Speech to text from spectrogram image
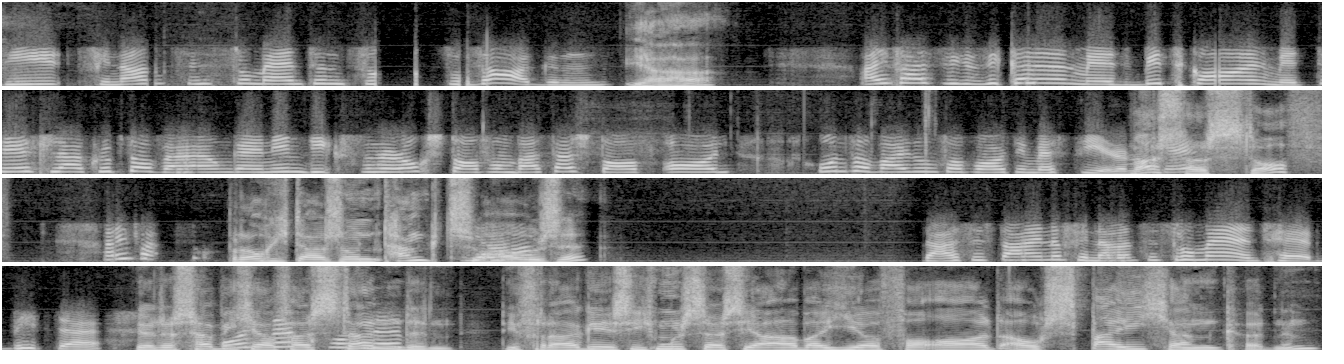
die Finanzinstrumenten zu, zu sagen. Ja, Einfach, Sie, Sie können mit Bitcoin, mit Tesla, Kryptowährungen, Indexen, Rohstoffen, Wasserstoff und, und so weiter und so fort investieren. Okay? Wasserstoff? Einfach, Brauche ich da so einen Tank zu Ja. Hause? Das ist ein Finanzinstrument, Herr, bitte. Ja, das habe ich ja verstanden. Die Frage ist, ich muss das ja aber hier vor Ort auch speichern können.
